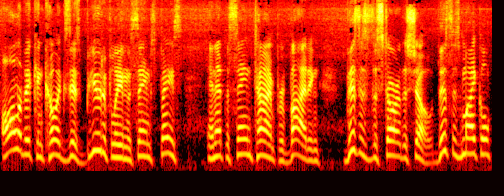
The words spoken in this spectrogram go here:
All of it can coexist beautifully in the same space and at the same time providing this is the star of the show. This is Michael.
